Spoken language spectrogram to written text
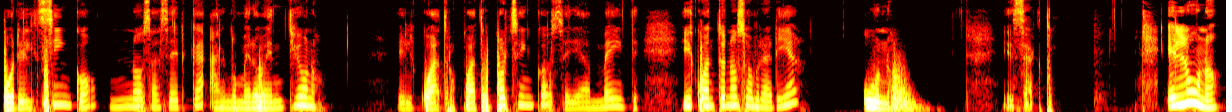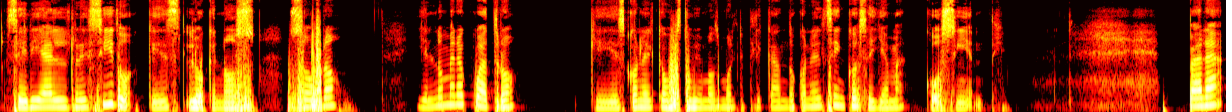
por el 5 nos acerca al número 21? El 4. 4 por 5 sería 20. ¿Y cuánto nos sobraría? 1. Exacto. El 1 sería el residuo, que es lo que nos sobró. Y el número 4, que es con el que estuvimos multiplicando con el 5, se llama cociente. Para,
